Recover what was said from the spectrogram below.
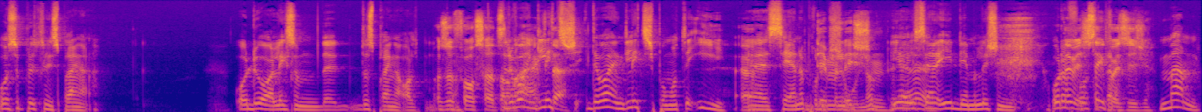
og så plutselig sprenger det. Og da liksom, det, da sprenger alt. på en måte. Og så fortsetter Så det han var, en ekte. glitch, det var en glitch på en måte i eh, sceneproduksjonen. Demolition. da. Ja, Ja, i, scene, i Demolition. Og da Det visste jeg faktisk ikke. Men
